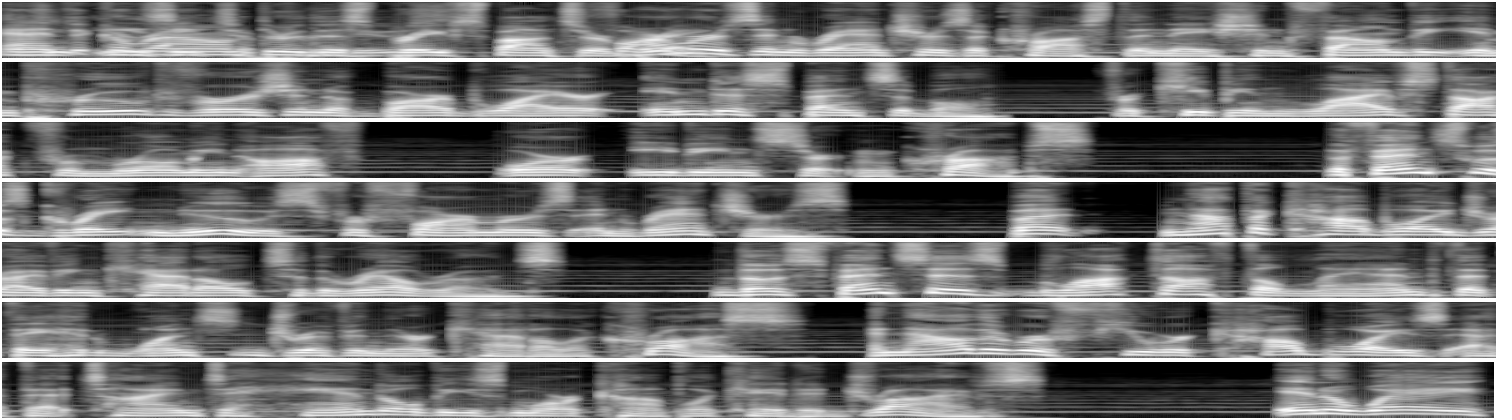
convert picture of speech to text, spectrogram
and Stick easy around through produce. this brief sponsor Farmers break. and ranchers across the nation found the improved version of barbed wire indispensable for keeping livestock from roaming off or eating certain crops. The fence was great news for farmers and ranchers, but not the cowboy driving cattle to the railroads. Those fences blocked off the land that they had once driven their cattle across, and now there were fewer cowboys at that time to handle these more complicated drives. In a way,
